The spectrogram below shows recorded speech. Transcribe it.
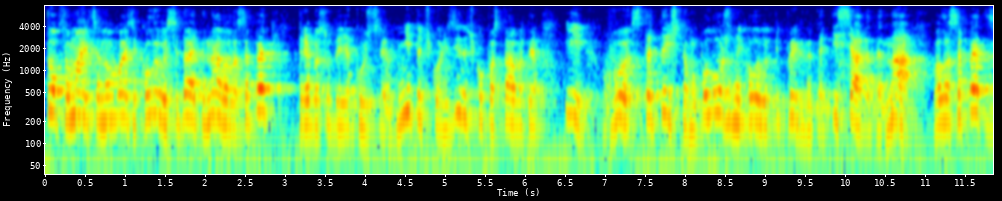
Тобто мається на увазі, коли ви сідаєте на велосипед, треба сюди якусь е, ніточку, резиночку поставити. І в статичному положенні, коли ви підпригнете і сядете на велосипед з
